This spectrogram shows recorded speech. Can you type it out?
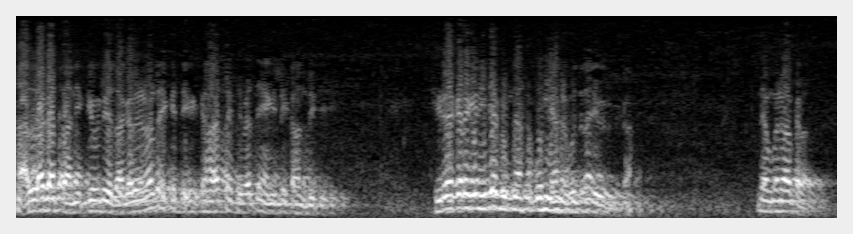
අල්ලගත්ත අනික කෙවිලේ දගලනකොට එක දෙක ගහට දෙපැත්තෙන් ඇඟිලි කන් දෙකේ. හිර කරගෙන හිටිය පින්නස් පුණ්‍යානුමෝදනා ඉවරනවා. දැන් මොනව කරන්නේ?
